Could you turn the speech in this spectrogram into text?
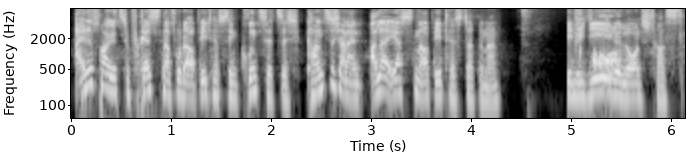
Eine Frage zu Fressnapf oder AB-Testing grundsätzlich. Kannst du dich an einen allerersten AB-Test erinnern, den du je oh. gelauncht hast?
